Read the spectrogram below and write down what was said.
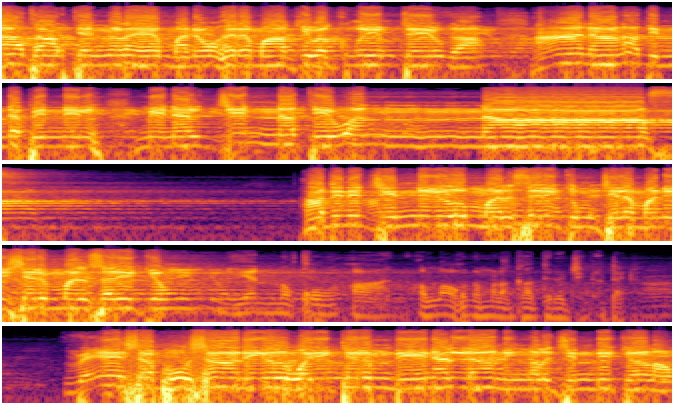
യാഥാർത്ഥ്യങ്ങളെ മനോഹരമാക്കി വെക്കുകയും ചെയ്യുക. ആരാണ് അതിന്റെ പിന്നിൽ? മിനൽ ജിന്നതി വന്നാസ് അതിന് ചിന്നുകളും മത്സരിക്കും ചില മനുഷ്യരും മത്സരിക്കും എന്ന് ഖുർആൻ. അള്ളാഹു നമ്മളെ കാത്തിരക്ഷിക്കട്ടെ. വേഷഭൂഷാദികൾ ഒരിക്കലും ദീനല്ല നിങ്ങൾ ചിന്തിക്കണം.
